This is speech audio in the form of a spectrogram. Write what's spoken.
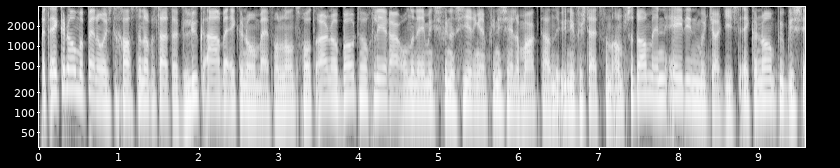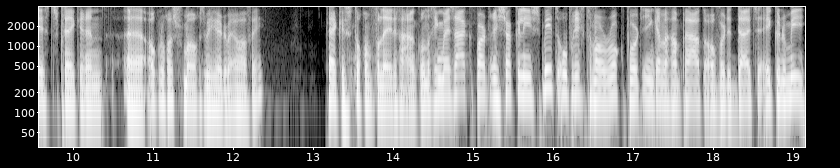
Het economenpanel is de gast en dat bestaat uit Luc Abe, econoom bij Van Landschot, Arno Boot, hoogleraar ondernemingsfinanciering en financiële markten aan de Universiteit van Amsterdam en Edin Mujadjic, econoom, publicist, spreker en uh, ook nog eens vermogensbeheerder bij OHV. Kijk eens, toch een volledige aankondiging. Mijn zakenpartner is Jacqueline Smit, oprichter van Rockport Inc. En we gaan praten over de Duitse economie.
